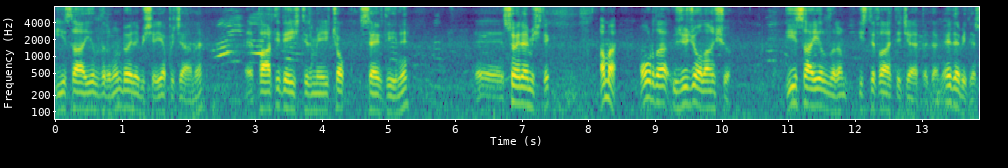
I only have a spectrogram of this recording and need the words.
İsa Yıldırım'ın böyle bir şey yapacağını, e, parti değiştirmeyi çok sevdiğini e, söylemiştik. Ama orada üzücü olan şu. İsa Yıldırım istifa etti CHP'den. Edebilir.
